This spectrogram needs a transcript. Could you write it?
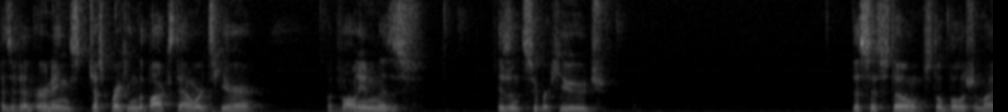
as it had earnings, just breaking the box downwards here, but volume is isn't super huge. This is still still bullish in my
